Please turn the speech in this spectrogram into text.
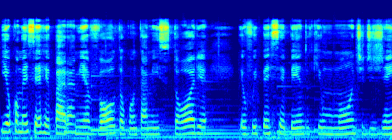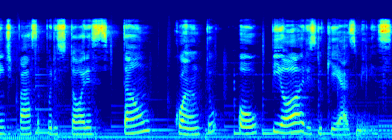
E eu comecei a reparar a minha volta ao contar minha história, eu fui percebendo que um monte de gente passa por histórias tão quanto ou piores do que as minhas.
